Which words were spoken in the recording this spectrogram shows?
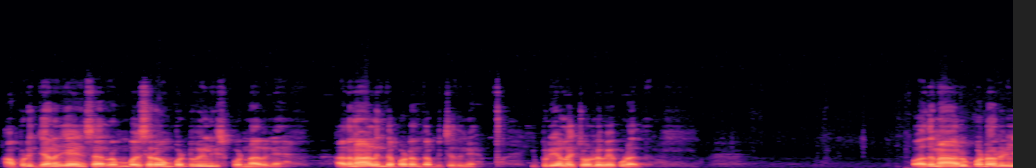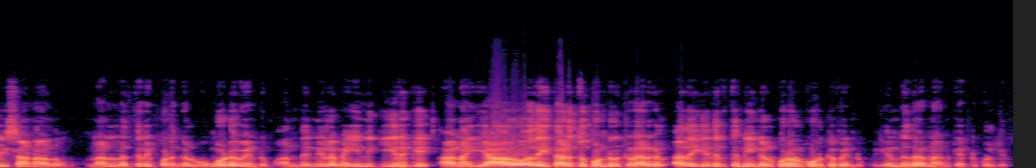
அப்படி ஜனஜயன் சார் ரொம்ப சிரமப்பட்டு ரிலீஸ் பண்ணாருங்க. அதனால் இந்த படம் தப்பிச்சதுங்க. இப்படியெல்லாம் சொல்லவே கூடாது. பதினாறு படம் ரிலீஸ் ஆனாலும் நல்ல திரைப்படங்கள் ஓட வேண்டும். அந்த நிலைமை இன்னைக்கு இருக்கு. ஆனால் யாரோ அதை தடுத்து கொண்டிருக்கிறார்கள். அதை எதிர்த்து நீங்கள் குரல் கொடுக்க வேண்டும் என்று தான் நான் கேட்டுக்கொள்கிறேன்.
